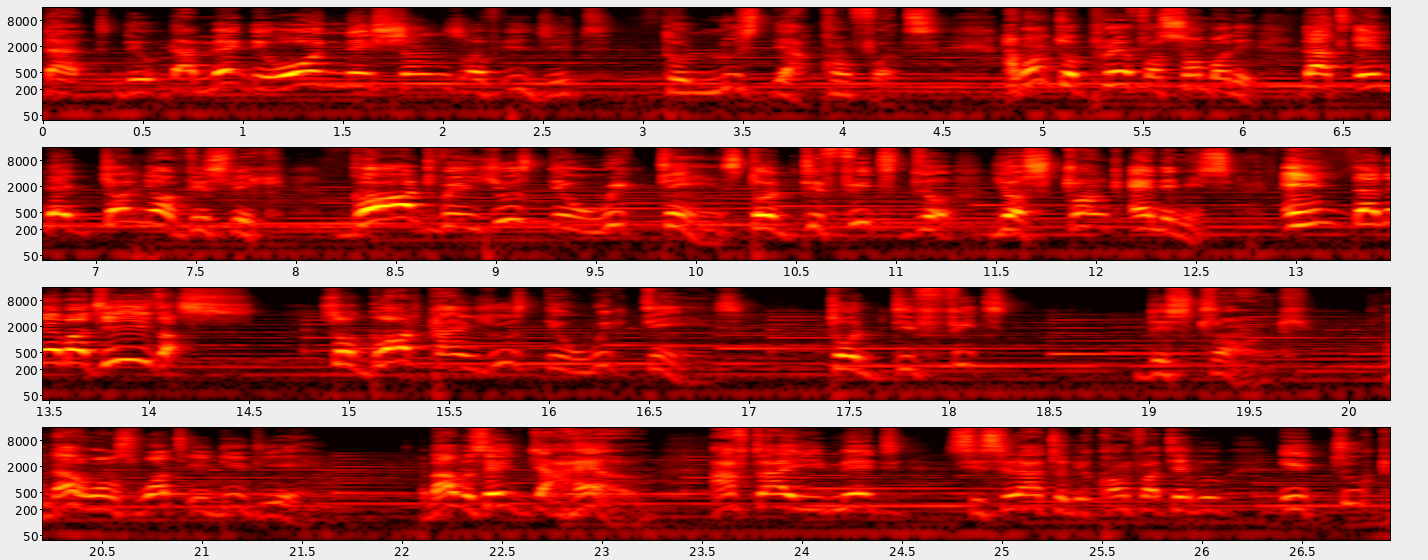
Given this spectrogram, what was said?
that, they, that make the whole nations of Egypt to lose their comfort. I want to pray for somebody that in the journey of this week, God will use the weak things to defeat the, your strong enemies in the name of Jesus. So God can use the weak things to defeat the strong. And that was what he did here. The Bible says Jael, after he made Sisera to be comfortable, he took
